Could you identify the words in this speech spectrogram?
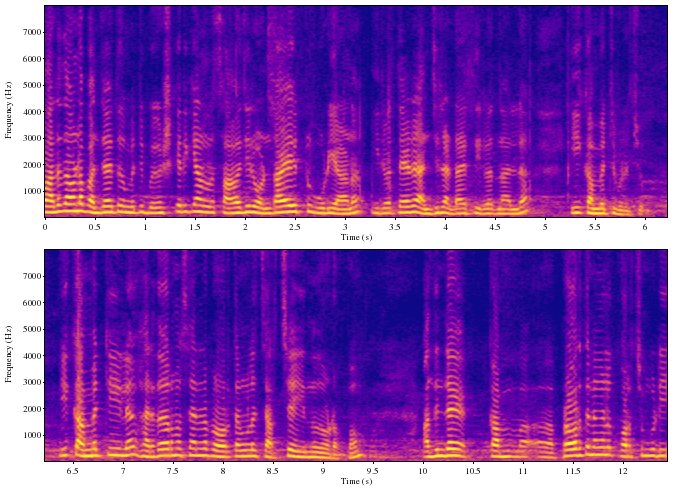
പലതവണ പഞ്ചായത്ത് കമ്മിറ്റി ബഹിഷ്കരിക്കാനുള്ള സാഹചര്യം ഉണ്ടായിട്ട് കൂടിയാണ് ഇരുപത്തേഴ് അഞ്ച് രണ്ടായിരത്തി ഇരുപത്തിനാലിൽ ഈ കമ്മിറ്റി വിളിച്ചു. ഈ കമ്മിറ്റിയിൽ ഹരിതകർമ്മസേനയുടെ പ്രവർത്തനങ്ങൾ ചർച്ച ചെയ്യുന്നതോടൊപ്പം അതിന്റെ പ്രവർത്തനങ്ങൾ കുറച്ചും കൂടി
